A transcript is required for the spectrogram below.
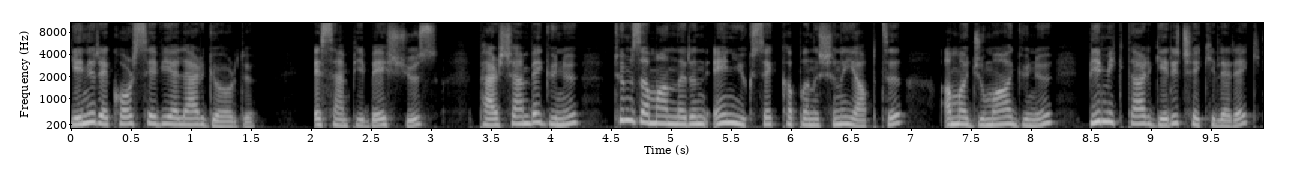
yeni rekor seviyeler gördü. S&P 500, Perşembe günü tüm zamanların en yüksek kapanışını yaptı ama Cuma günü bir miktar geri çekilerek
